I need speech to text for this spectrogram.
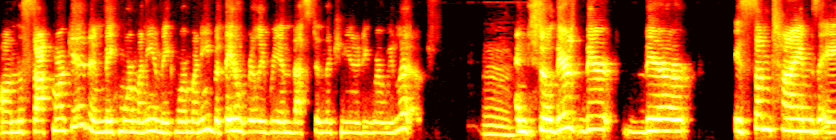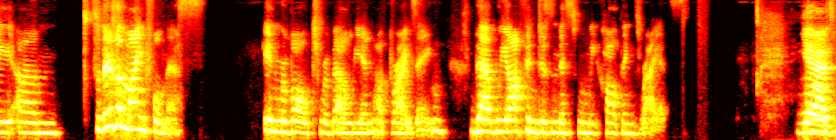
on the stock market and make more money and make more money, but they don't really reinvest in the community where we live. Mm. And so there's there there is sometimes a um, so there's a mindfulness in revolt, rebellion, uprising that we often dismiss when we call things riots. Yes,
